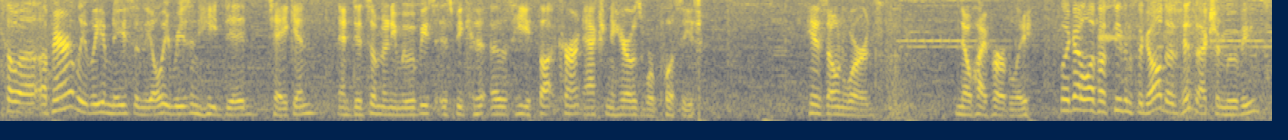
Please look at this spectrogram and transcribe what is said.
So uh, apparently Liam Neeson, the only reason he did Taken and did so many movies is because he thought current action heroes were pussies. His own words. No hyperbole. Well, you gotta love how Steven Seagal does his action movies.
